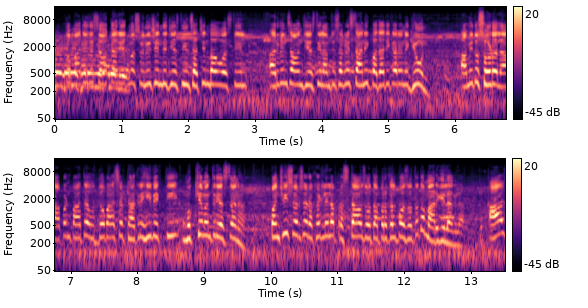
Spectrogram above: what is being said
तो माझे जे सहकारी आहेत मग सुनील शिंदेजी असतील सचिन भाऊ असतील अरविंद सावंतजी असतील आमचे सगळे स्थानिक पदाधिकाऱ्यांनी घेऊन आम्ही तो सोडवला. आपण पाहता उद्धव बाळासाहेब ठाकरे ही व्यक्ती मुख्यमंत्री असताना पंचवीस वर्ष रखडलेला प्रस्ताव जो होता प्रकल्प जो होता तो मार्गी लागला. आज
